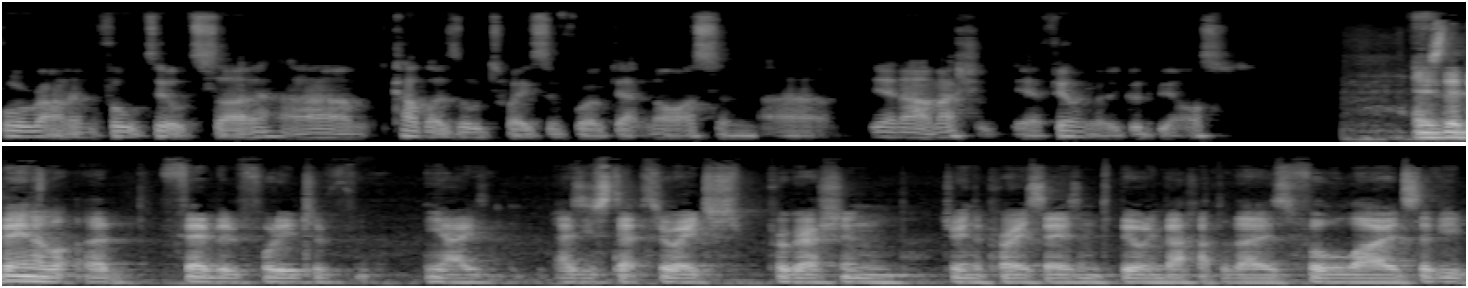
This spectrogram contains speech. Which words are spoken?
full run and full tilt. So um, a couple of those little tweaks have worked out nice, and uh, yeah, no, I'm actually yeah feeling really good to be honest. Has there been a, a, fair bit of footage of, you know, as you step through each progression during the preseason to building back up to those full loads? Have you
